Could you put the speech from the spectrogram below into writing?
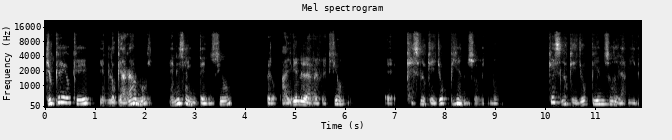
yo creo que en lo que hagamos, en esa intención, pero ahí viene la reflexión, ¿qué es lo que yo pienso del mundo? ¿Qué es lo que yo pienso de la vida?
